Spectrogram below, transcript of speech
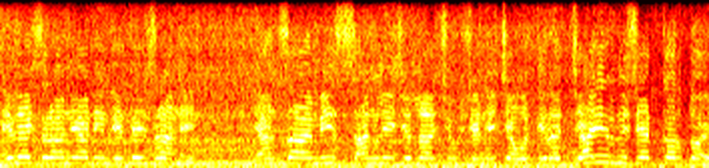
निलेश राणे आणि नितेश राणे यांचा आम्ही सांगली जिल्हा शिवसेनेच्या वतीनं जाहीर निषेध करतोय.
